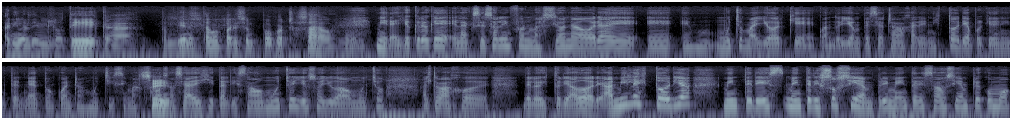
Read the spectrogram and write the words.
a nivel de biblioteca, también estamos, parece, un poco atrasados, ¿no? Mira, yo creo que el acceso a la información ahora es, mucho mayor que cuando yo empecé a trabajar en historia, porque en Internet tú encuentras muchísimas cosas, se ha digitalizado mucho y eso ha ayudado mucho al trabajo de, los historiadores. A mí la historia me, interes, me interesó siempre y me ha interesado siempre como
